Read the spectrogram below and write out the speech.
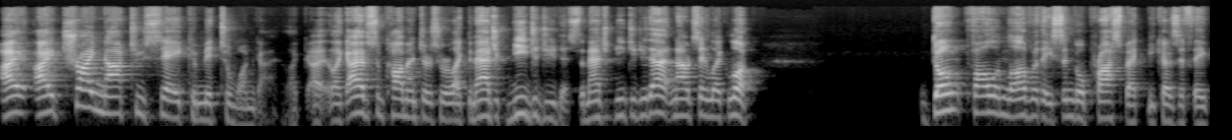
I I try not to say commit to one guy. Like I like I have some commenters who are like the Magic need to do this, the Magic need to do that, and I would say like, look, don't fall in love with a single prospect because if they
